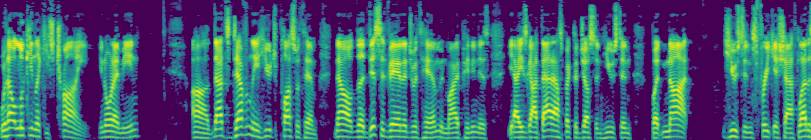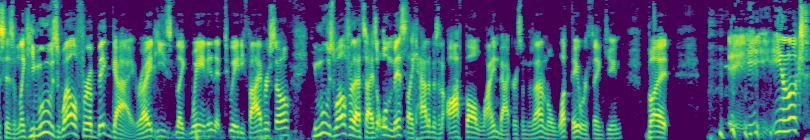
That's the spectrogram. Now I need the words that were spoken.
without looking like he's trying. You know what I mean? Uh, that's definitely a huge plus with him. Now, the disadvantage with him, in my opinion, is yeah, he's got that aspect of Justin Houston, but not Houston's freakish athleticism. Like he moves well for a big guy, right? He's like weighing in at 285 or so. He moves well for that size. Ole Miss like had him as an off-ball linebacker sometimes. I don't know what they were thinking, but he, he looks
